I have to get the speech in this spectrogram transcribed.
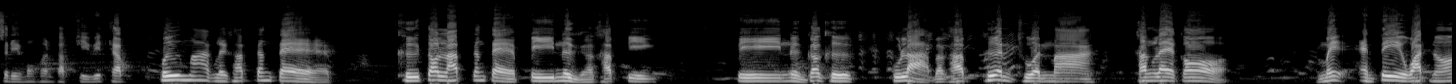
สิริมงคลกับชีวิตครับปลื้มมากเลยครับ ตั้งแต่คือต้อนรับตั้งแต่ปีหนึ่งอะครับ ปีปีหนึ่งก็คือกุหลาบอะครับ เพื่อนชวนมา ครั้งแรกก็ไม่แอนตี้วัดเนาะ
